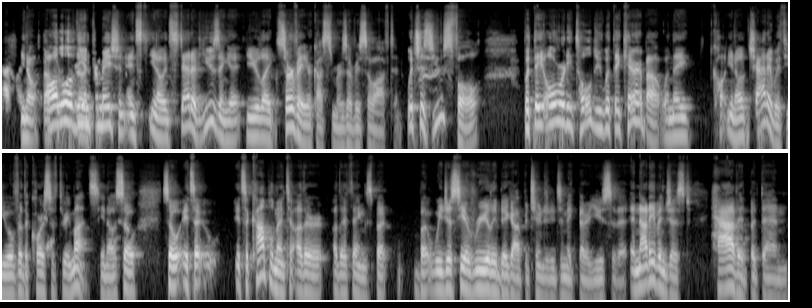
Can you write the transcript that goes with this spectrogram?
Exactly. You know, that's all of the information. It's you know, instead of using it, you like survey your customers every so often, which is useful. But they already told you what they care about when they call, you know chatted with you over the course of three months you know so so it's a it's a complement to other other things but but we just see a really big opportunity to make better use of it and not even just have it but then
